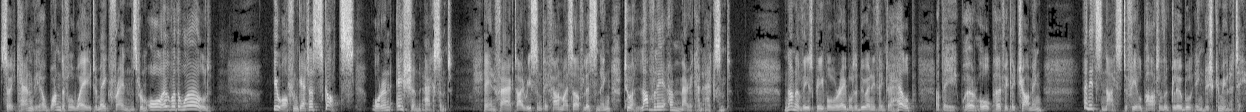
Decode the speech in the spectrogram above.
So it can be a wonderful way to make friends from all over the world. You often get a Scots or an Asian accent. In fact, I recently found myself listening to a lovely American accent. None of these people were able to do anything to help, but they were all perfectly charming, and it's nice to feel part of the global English community.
